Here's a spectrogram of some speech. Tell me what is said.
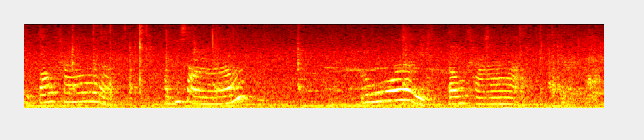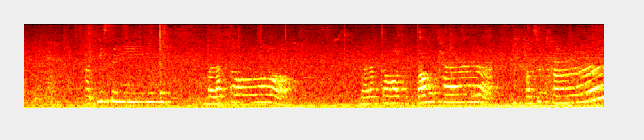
ถูกต้องค่ะคำที่สามกล้วยต้องค่ะคำที่สี่มะละกอ มะละกอถูกต้องค่ะคำสุดท้าย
